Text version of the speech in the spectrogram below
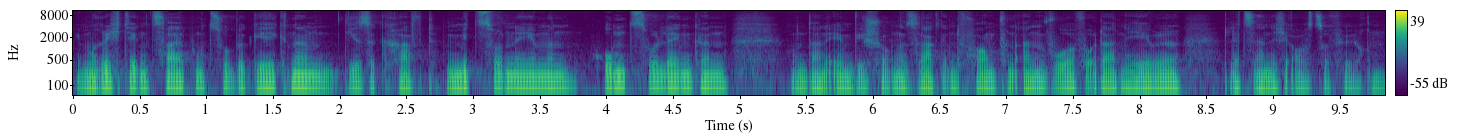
im richtigen Zeitpunkt zu begegnen, diese Kraft mitzunehmen, umzulenken und dann eben, wie schon gesagt, in Form von einem Wurf oder einem Hebel letztendlich auszuführen.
